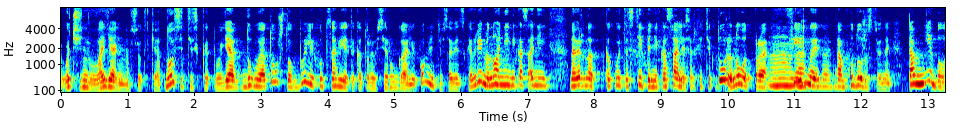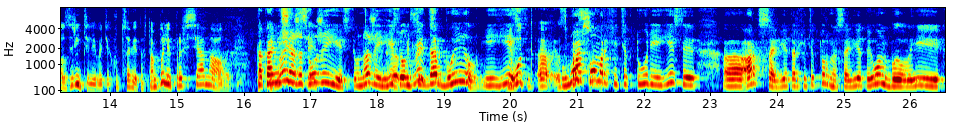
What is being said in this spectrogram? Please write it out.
очень лояльно все-таки относитесь к этому. Я думаю о том, что были худсоветы, которые все ругали, помните, в советское время, но они, не кас... они наверное, в какой-то степени касались архитектуры, ну вот про mm, фильмы да, да, да. там художественные. Там не было зрителей в этих худсоветах, там были профессионалы. Так они сейчас же тоже есть. У нас же есть, он Понимаете? всегда был и есть. Вот, э, в Московском архитектуре есть и, э, архсовет, архитектурный совет, и он был и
